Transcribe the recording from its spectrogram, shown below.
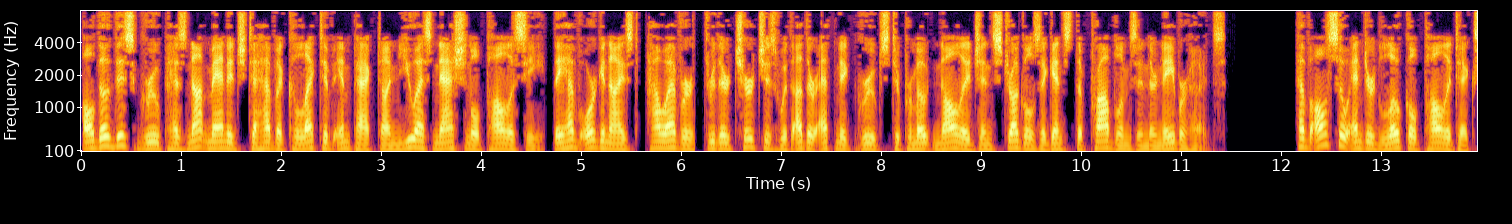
Although this group has not managed to have a collective impact on U.S. national policy, they have organized, however, through their churches with other ethnic groups to promote knowledge and struggles against the problems in their neighborhoods have also entered local politics.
